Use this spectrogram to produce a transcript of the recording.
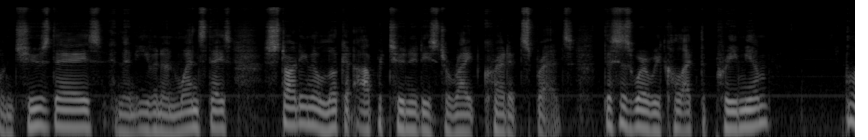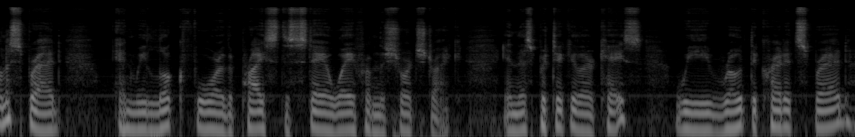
on Tuesdays and then even on Wednesdays, starting to look at opportunities to write credit spreads. This is where we collect the premium on a spread and we look for the price to stay away from the short strike. In this particular case, we wrote the credit spread.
